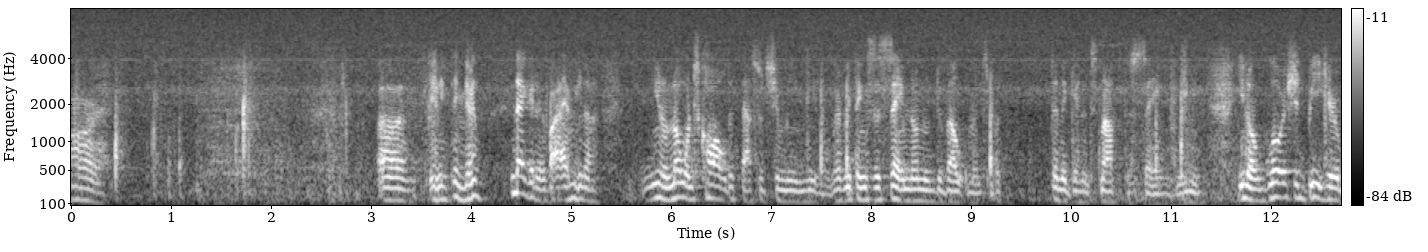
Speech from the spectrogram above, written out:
All right. uh, anything new? Negative. I mean, uh, you know, no one's called if that's what you mean. You know, everything's the same, no new developments. But then again, it's not the same. I mean, you know, Gloria should be here,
